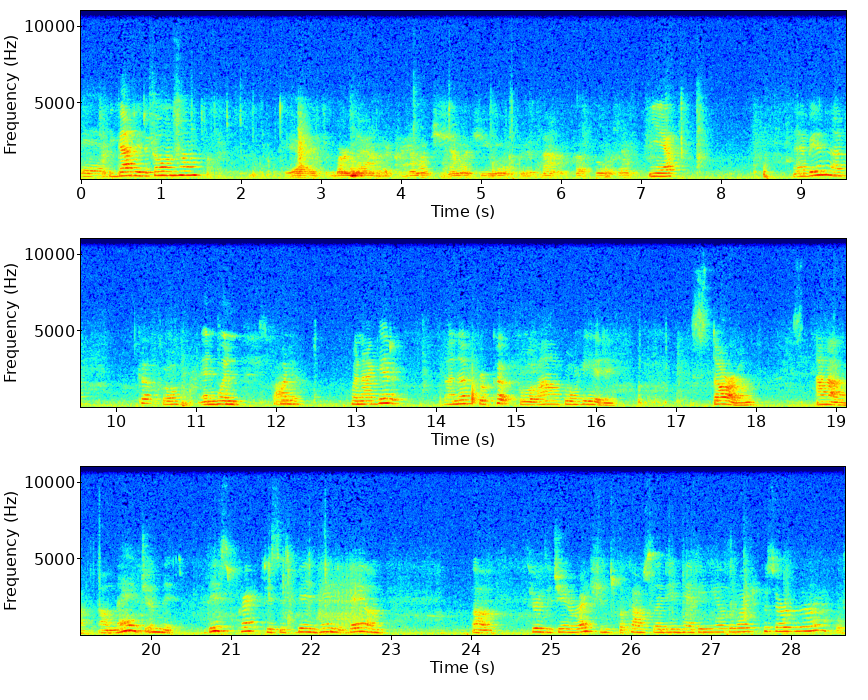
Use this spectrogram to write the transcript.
Yeah. You got it a going, huh? Yeah, it's burned down. How much, how much you want for the time? Cupful or something? Yeah. That'd be enough. Cupful. And when, when, when I get enough for a cupful, I'll go ahead and start them. I imagine that this practice has been handed down, uh, through the generations because they didn't have any other way to preserve their apples.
